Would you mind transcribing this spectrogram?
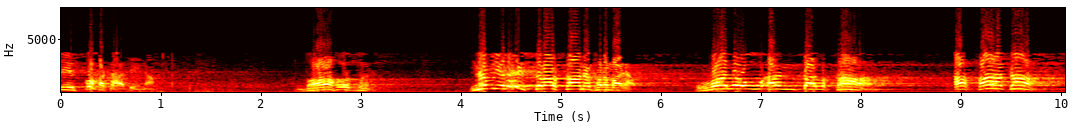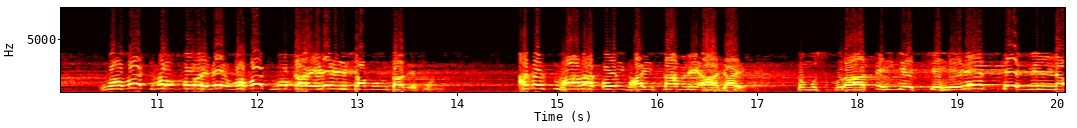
چیز کو ہٹا دینا۔ بہت نبی علیہ السلام نے فرمایا، ولو انتل خان افا کا وجہ کو وجہ کا کا ممتا دیتا اگر تمہارا کوئی بھائی سامنے آ جائے، تو مسکراتے ہوئے چہرے سے ملنا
